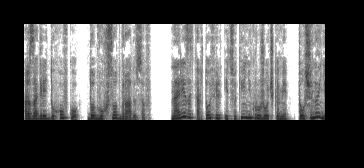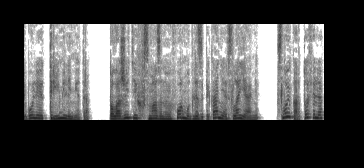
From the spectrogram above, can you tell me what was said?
Разогреть духовку до 200 градусов. Нарезать картофель и цукини кружочками толщиной не более 3 мм. Положить их в смазанную форму для запекания слоями. Слой картофеля,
